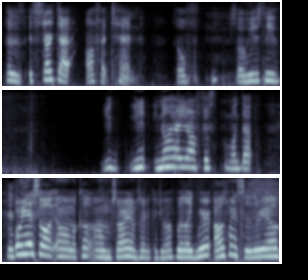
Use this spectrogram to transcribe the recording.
Because it starts at off at 10. So so he just needs. You you, you know how you're on fifth one that. Oh yeah, so um, I cut, um, sorry, I'm sorry to cut you off, but like we're I was playing Slither.io,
